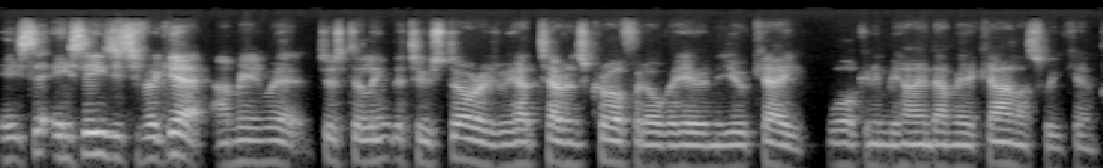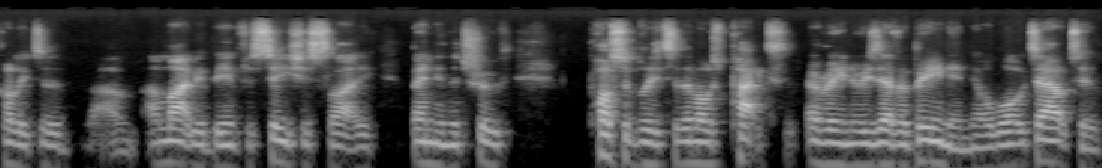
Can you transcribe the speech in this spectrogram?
it's it's easy to forget. I mean, we're, just to link the two stories, we had Terence Crawford over here in the UK walking in behind Amir Khan last weekend. Probably to um, I might be being facetious, slightly bending the truth, possibly to the most packed arena he's ever been in or walked out to.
